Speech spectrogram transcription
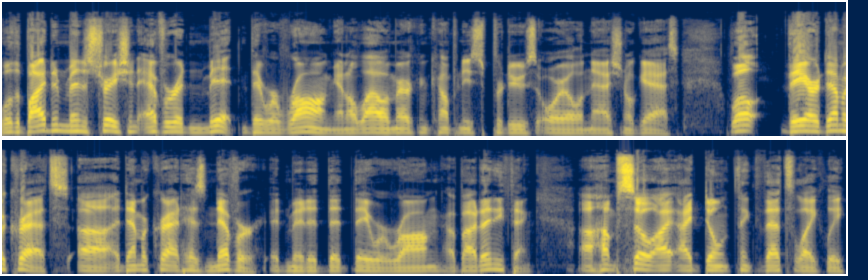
Will the Biden administration ever admit they were wrong and allow American companies to produce oil and natural gas? Well, they are Democrats. Uh, a Democrat has never admitted that they were wrong about anything. Um, so I, I, don't think that's likely.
